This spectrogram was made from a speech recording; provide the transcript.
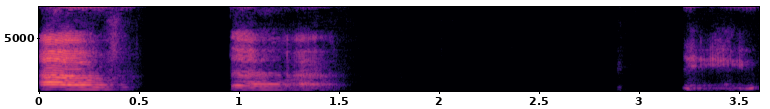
of the name.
